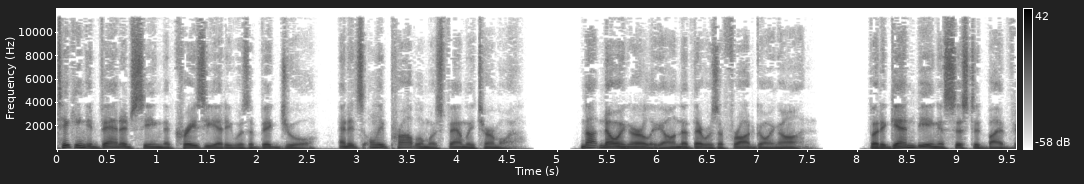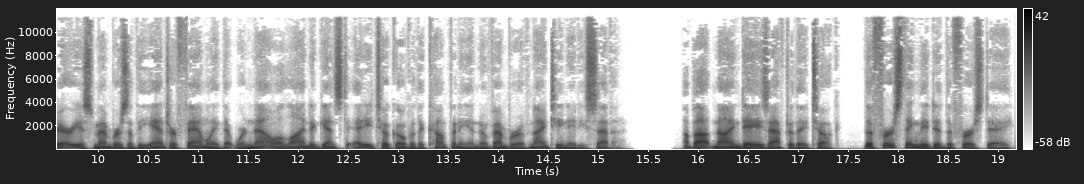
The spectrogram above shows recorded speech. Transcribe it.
taking advantage seeing that Crazy Eddie was a big jewel, and its only problem was family turmoil. Not knowing early on that there was a fraud going on. But again being assisted by various members of the Antar family that were now aligned against Eddie took over the company in November of 1987. About nine days after they took, the first thing they did the first day,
